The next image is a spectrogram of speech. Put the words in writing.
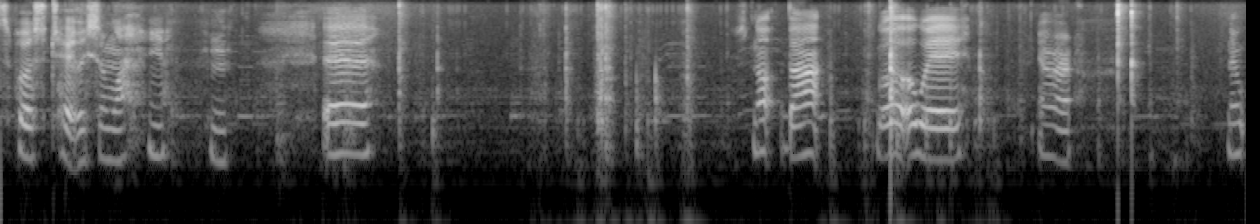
supposed to take me somewhere. Yeah. Hmm. Uh, it's not that. Go away. Alright. No,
